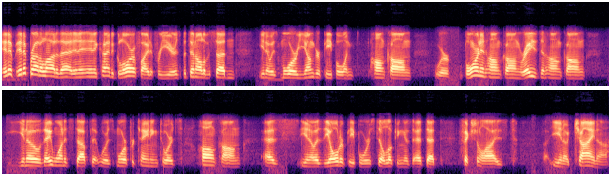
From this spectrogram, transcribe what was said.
and it and it brought a lot of that, and it, and it kind of glorified it for years. But then all of a sudden, you know, as more younger people in Hong Kong were born in Hong Kong, raised in Hong Kong, you know, they wanted stuff that was more pertaining towards Hong Kong, as you know, as the older people were still looking as, at that fictionalized, uh, you know, China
